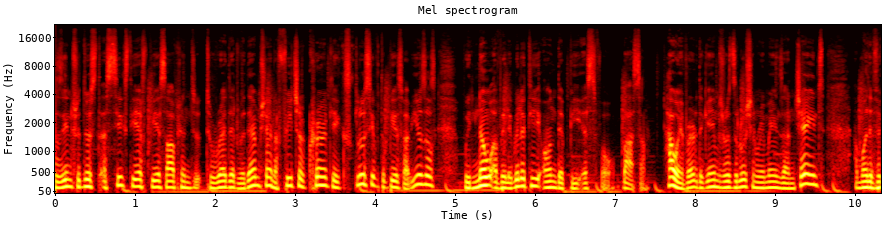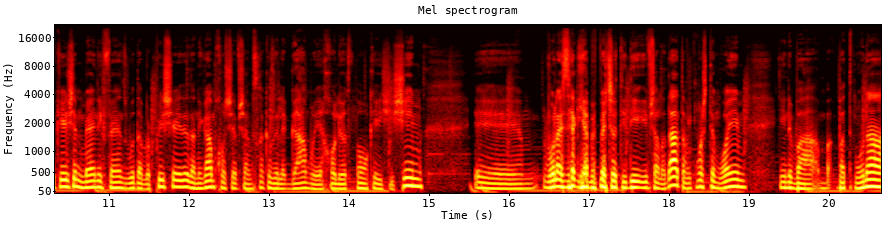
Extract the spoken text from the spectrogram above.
has introduced a 60 FPS option to, Red Dead Redemption, a feature currently exclusive to PS5 users with no availability on the PS4. באסה. However, the game's resolution remains unchanged, a modification many fans would have appreciated, אני גם חושב שהמשחק הזה לגמרי יכול להיות 4K 60. אה, ואולי זה יגיע בפאץ' עתידי, אי אפשר לדעת, אבל כמו שאתם רואים, הנה בתמונה,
